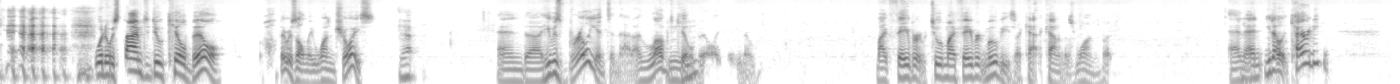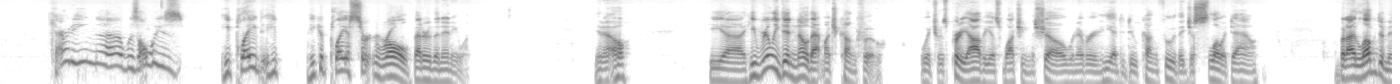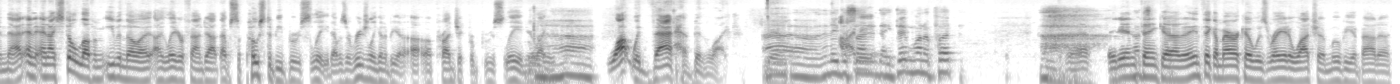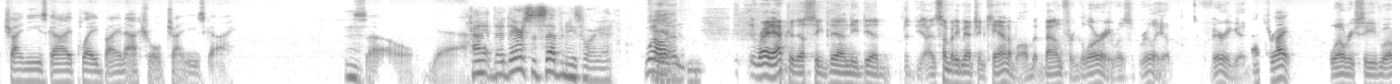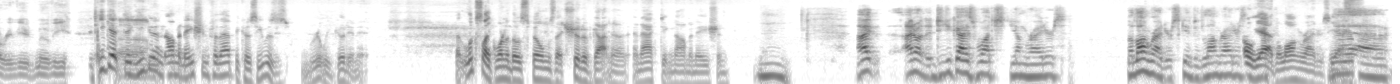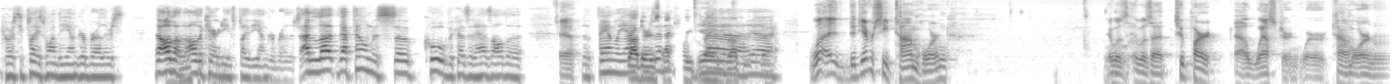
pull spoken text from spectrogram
When it was time to do Kill Bill, there was only one choice. Yeah. And uh, he was brilliant in that. I loved Kill Mhm. Bill. You know, my favorite, two of my favorite movies. I can't count them as one, but and and you know, Carradine, Carradine uh, was always he played he he could play a certain role better than anyone. You know, he uh, he really didn't know that much kung fu, which was pretty obvious watching the show. Whenever he had to do kung fu, they just slow it down. But I loved him in that, and and I still love him, even though I, I later found out that was supposed to be Bruce Lee. That was originally going to be a, a a project for Bruce Lee, and you're like, Ah, what would that have been like? Yeah. ah, and they I decided they didn't want to put. Yeah, they didn't think uh, they didn't think America was ready to watch a movie about a Chinese guy played by an actual Chinese guy. Mm. So yeah, kind of. There's the '70s for you. Well, Yeah. And right after this, he then he did. uh, Somebody mentioned Cannonball, but Bound for Glory was really a very good, that's right. well received, well reviewed movie. Did he get did he get a Um, nomination for that because he was really good in it? That looks like one of those films that should have gotten a, an acting nomination. Mm. I I don't know. Did you guys watch Young Riders? The Long Riders, excuse me, the Long Riders. Oh yeah, The Long Riders. yeah. Yeah, Of course, he plays one of the younger brothers. All the Mhm. all the Carradines play the younger brothers. I love that film. is so cool because it has all the Yeah. the family actors brothers in it. actually playing Yeah, brothers. yeah. Well, uh, did you ever see Tom Horn? It was it was a two part uh, western where Tom Horn,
